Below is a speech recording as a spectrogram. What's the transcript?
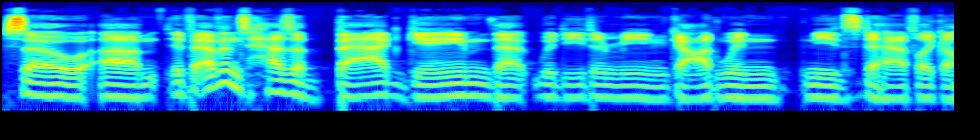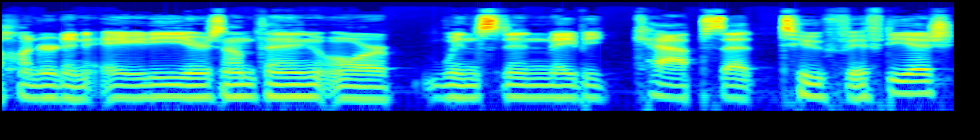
So um, if Evans has a bad game, that would either mean Godwin needs to have like 180 or something, or Winston maybe caps at 250 ish.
